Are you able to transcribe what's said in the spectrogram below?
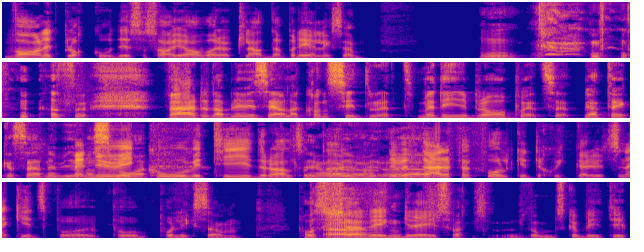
vanligt plockgodis så sa jag varit och kladda på det liksom. Mm. alltså, världen har blivit så jävla considerate, men det är ju bra på ett sätt. Jag tänker så här när vi Men var nu små. är covid-tider och allt sånt Ja, där. ja, ja, det är väl därför folk inte skickar ut sina kids på, på, på liksom påskkärring-grejs för att de ska bli typ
